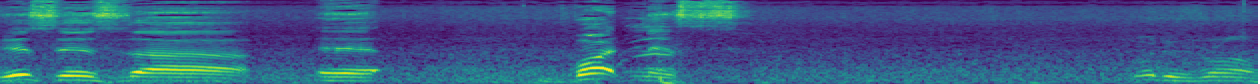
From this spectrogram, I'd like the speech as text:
This is uh, uh buttness. What is wrong?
